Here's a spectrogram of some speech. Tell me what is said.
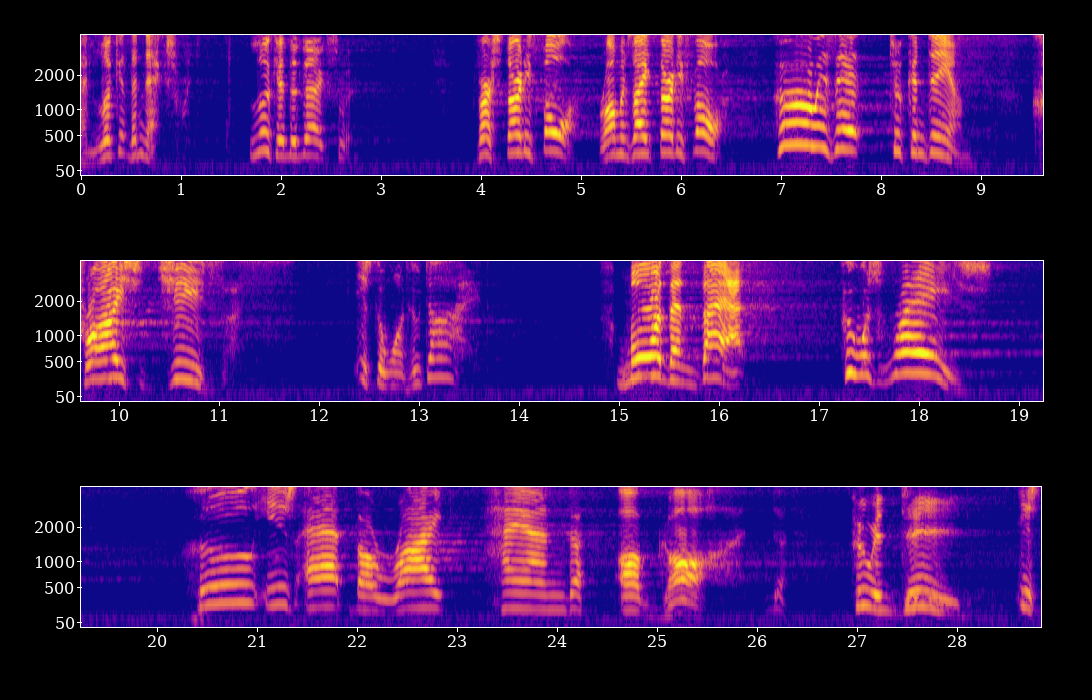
And look at the next one. Look at the next one. Verse 34, Romans 8 34. Who is it to condemn? Christ Jesus is the one who died. More than that, who was raised, who is at the right hand of God, who indeed is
